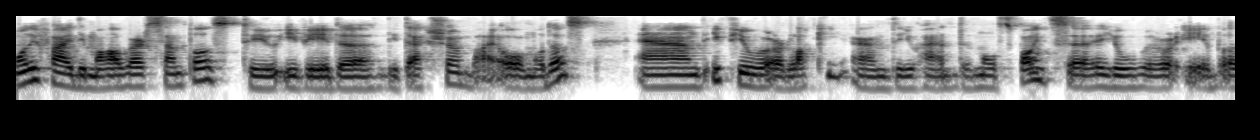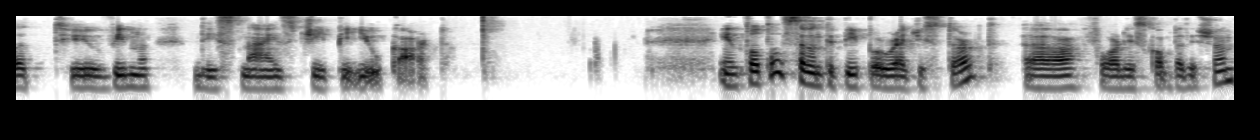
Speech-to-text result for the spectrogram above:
modify the malware samples to evade detection by all models, and if you were lucky and you had the most points, uh, you were able to win this nice GPU card. In total, 70 people registered uh, for this competition,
